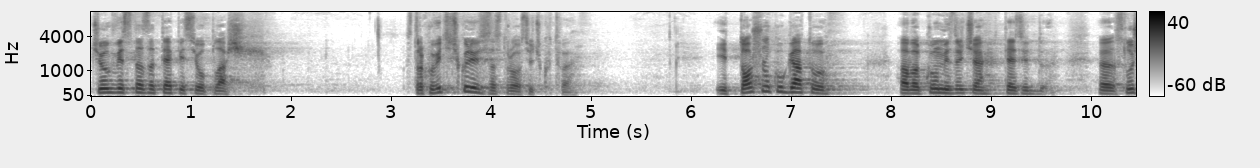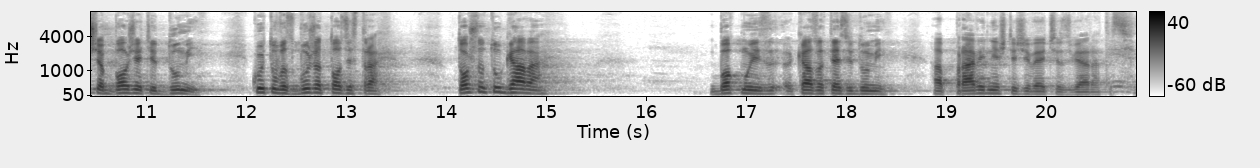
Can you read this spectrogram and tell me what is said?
чух веста за теб и се оплаших. Страховитичко ли ви се струва всичко това? И точно когато Авакум изрича тези, слуша Божиите думи, които възбуждат този страх, точно тогава Бог му казва тези думи, а праведният ще живее чрез вярата си.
